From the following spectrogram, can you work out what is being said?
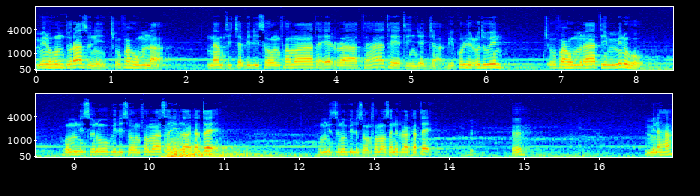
منه دراسني شوف همنا namticha bilisoomfamaa ta'e irraa taateetiin jecha bikulli cudwiin cufa humnaatiin minhu humni sunuu bilisoomfamaa sanirraa ka ta'e humni sunuu bilisoomfamaa sanirraa ka ta'e minaha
